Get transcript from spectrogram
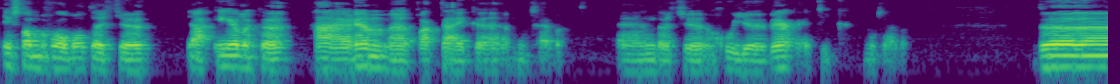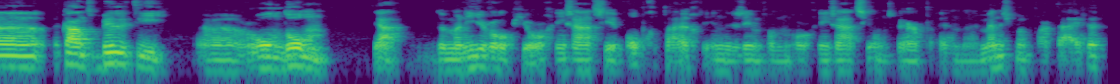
is dan bijvoorbeeld dat je ja, eerlijke HRM-praktijken moet hebben. En dat je een goede werkethiek moet hebben. De accountability uh, rondom ja, de manier waarop je organisatie hebt opgetuigd, in de zin van organisatieontwerp en uh, managementpraktijken,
